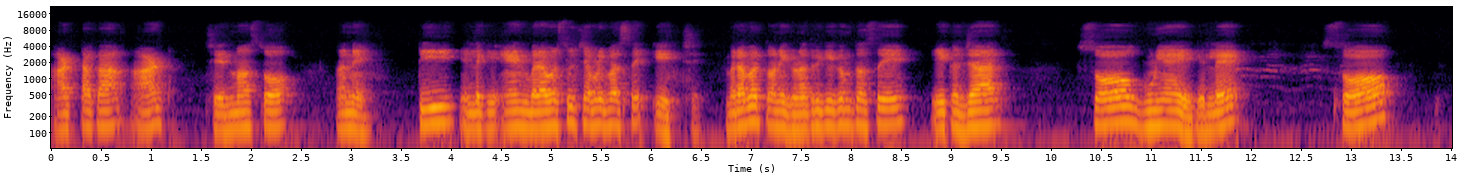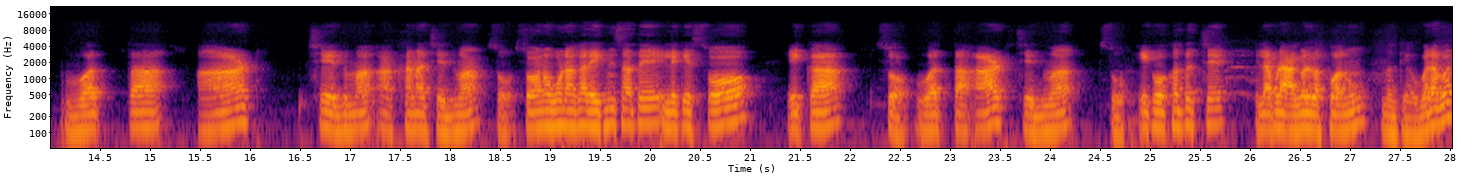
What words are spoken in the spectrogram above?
આઠ ટકા આઠ છેદમાં સો અને ટી એટલે કે એન બરાબર શું છે આપણી પાસે? એક છે. બરાબર? તો આની ગણતરી કેમ થશે? એક હજાર સો ગુણ્યા એક એટલે સો વત્તા આઠ છેદમાં આખાના છેદમાં સો. સોનો ગુણાકાર એકની સાથે એટલે કે સો એકા સો વત્તા આઠ છેદમાં સો. એક વખત જ છે, એટલે આપણે આગળ લખવાનું નથી આવું. બરાબર?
